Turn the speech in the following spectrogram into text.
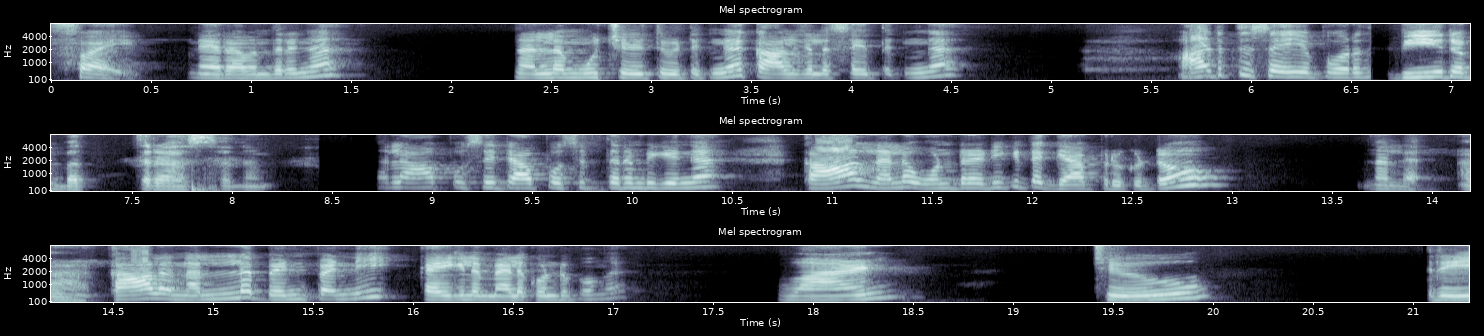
five நேராக வந்துடுங்க நல்ல மூச்சு இழுத்து விட்டுக்குங்க. கால்களை சேர்த்துக்குங்க. அடுத்து செய்ய போகிறது வீரபத்ராசனம். நல்லா ஆப்போசிட் ஆப்போசிட் திரும்பிக்கங்க. கால் நல்லா ஒன்றரை அடிக்கிட்ட கேப் இருக்கட்டும். நல்ல ஆ காலை நல்லா பெண்ட் பண்ணி கைகளை மேலே கொண்டு போங்க. One two three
